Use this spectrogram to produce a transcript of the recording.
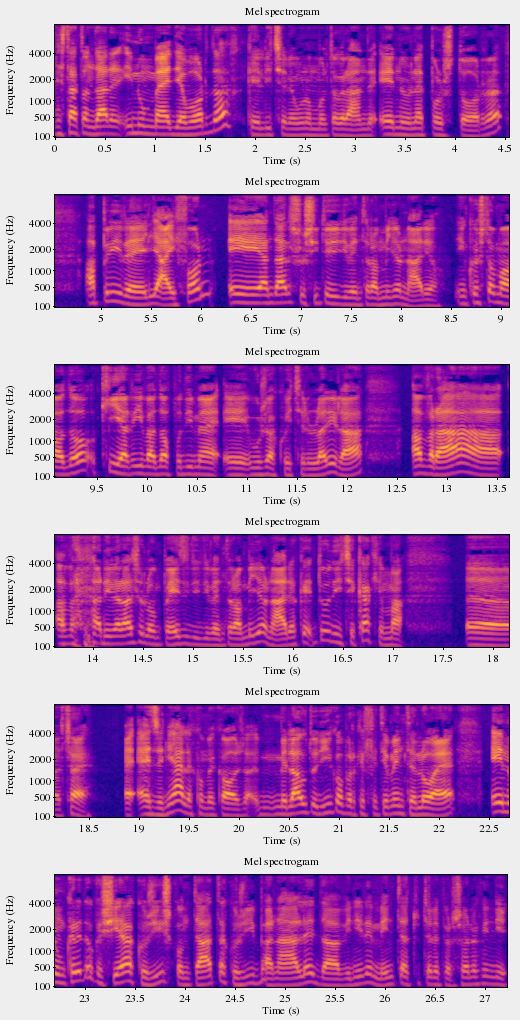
è stato andare in un Media World, che lì ce n'è uno molto grande, e in un Apple Store, aprire gli iPhone e andare sul sito di diventerò milionario. In questo modo chi arriva dopo di me e usa quei cellulari là avrà, avrà, arriverà sull'home page di diventerò milionario che tu dici cacchio ma eh, cioè è, è, geniale come cosa. Me l'autodico perché effettivamente lo è e non credo che sia così scontata così banale da venire in mente a tutte le persone. Quindi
